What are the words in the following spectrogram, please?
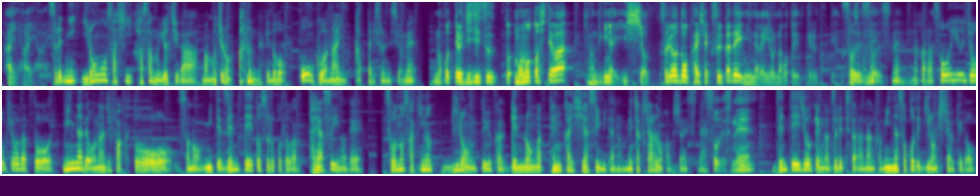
はいはいはい。それに異論を差し挟む余地が、まあ、もちろんあるんだけど多くはないかったりするんですよね。残ってる事実とものとしては基本的には一緒。それをどう解釈するかでみんながいろんなことを言ってるっていうことそうですそうですすね。だからそういう状況だとみんなで同じファクトをその見て前提とすることがたやすいのでその先の理論というか言論が展開しやすいみたいなのめちゃくちゃあるのかもしれないですね。そうですね。前提条件がずれてたらなんかみんなそこで議論しちゃうけど、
